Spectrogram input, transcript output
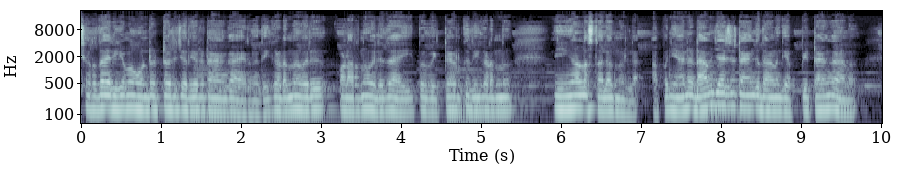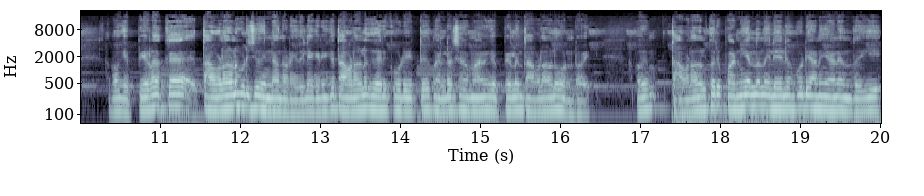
ചെറുതായിരിക്കുമ്പോൾ കൊണ്ടിട്ട ഒരു ചെറിയൊരു ടാങ്കായിരുന്നു. ഇത് കിടന്ന് അവർ വളർന്ന് വലുതായി ഇപ്പോൾ വിറ്റകൾക്ക് ഇതീ കിടന്ന് നീങ്ങാനുള്ള സ്ഥലമൊന്നുമില്ല. അപ്പോൾ ഞാൻ ഇടാൻ വിചാരിച്ച ടാങ്ക് ഇതാണ് ഗപ്പി ടാങ്കാണ്. അപ്പോൾ ഗപ്പികളൊക്കെ തവളകൾ പിടിച്ച് തിന്നാൻ തുടങ്ങി. ഇതിലെങ്ങനെയൊക്കെ തവളകൾ കയറി കൂടിയിട്ട് നല്ലൊരു ശതമാനം ഗപ്പികളും തവളകൾ കൊണ്ടുപോയി. അപ്പം തവളകൾക്കൊരു പണി എന്ന നിലയിലും കൂടിയാണ് ഞാൻ എന്ത് ഈ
